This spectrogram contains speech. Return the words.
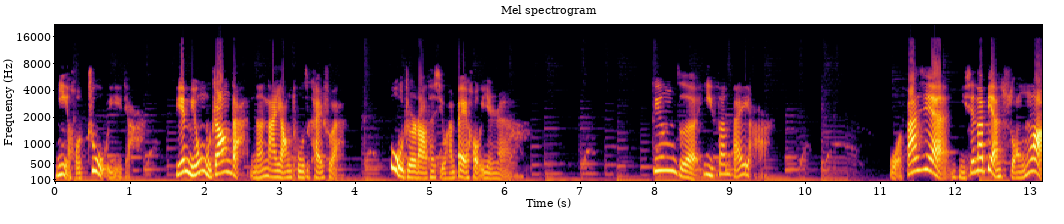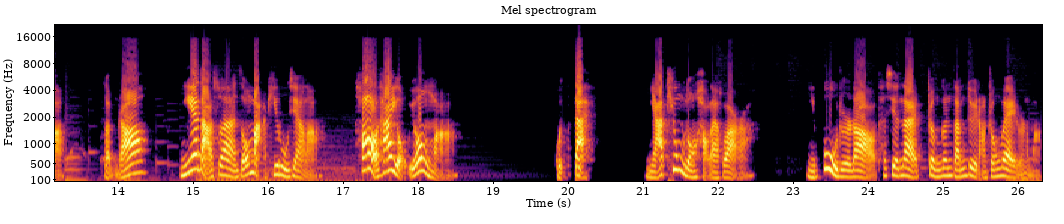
你以后注意点，别明目张胆的拿杨秃子开涮，不知道他喜欢背后阴人啊。”钉子一翻白眼儿，我发现你现在变怂了，怎么着？你也打算走马屁路线了？讨好他有用吗？滚蛋！你丫听不懂好赖话啊？你不知道他现在正跟咱们队长争位置呢吗？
